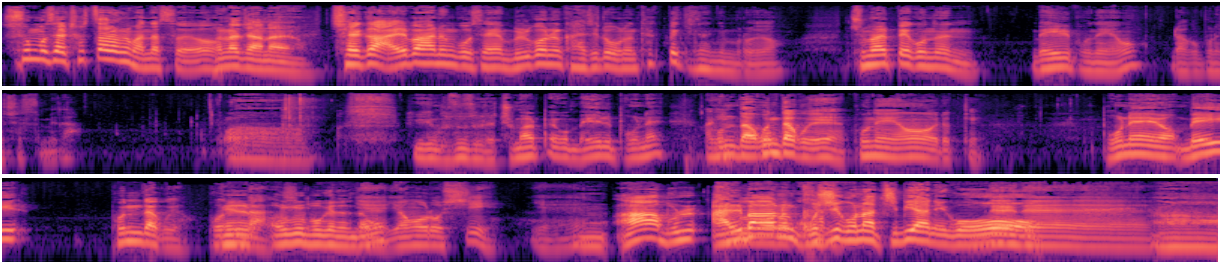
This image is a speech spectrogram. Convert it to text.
20살 첫사랑을 만났어요. 흔하지 않아요. 제가 알바하는 곳에 물건을 가지러 오는 택배 기사님으로요. 주말 빼고는 매일 보내요. 라고 보내주셨습니다. 이게 무슨 소리야? 주말 빼고 매일 보내? 아니, 본다고? 본다고 예. 보내요. 이렇게. 보내요. 매일 본다고요. 매일 본다. 얼굴 보게 된다고? 예, 영어로 C. 예. 음, 아, 물 알바하는 곳이구나. 집이 아니고. 네네. 아.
